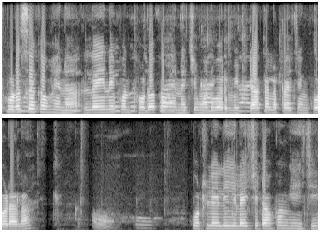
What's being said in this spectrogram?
थोडंसं का व्हायना लय नाही पण थोडं का व्हायना चिमटभर मीठ टाकायला पाहिजे गोडाला. कुठलेली इलायची टाकून घ्यायची.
